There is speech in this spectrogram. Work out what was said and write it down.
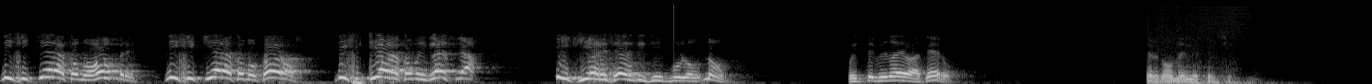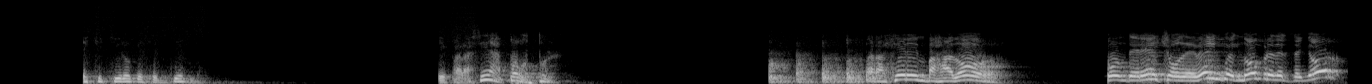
ni siquiera como hombres, ni siquiera como coros, ni siquiera como iglesia, y quiere ser discípulo. No. Cuénteme una de vaquero. Perdónenme la expresión. Es que quiero que se entienda que para ser apóstol, para ser embajador, con derecho de vengo en nombre del Señor,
